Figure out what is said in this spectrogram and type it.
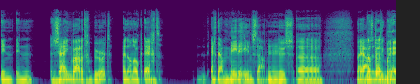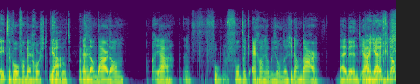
in, in zijn waar het gebeurt en dan ook echt, echt daar middenin staan. Hmm. Dus, eh, nou ja, Dat is best de, breed. De goal van Weghorst Ja, bijvoorbeeld. oké. En dan daar dan, ja, vo- vond ik echt wel heel bijzonder dat je dan daar bij bent. Ja, maar juich je dan?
